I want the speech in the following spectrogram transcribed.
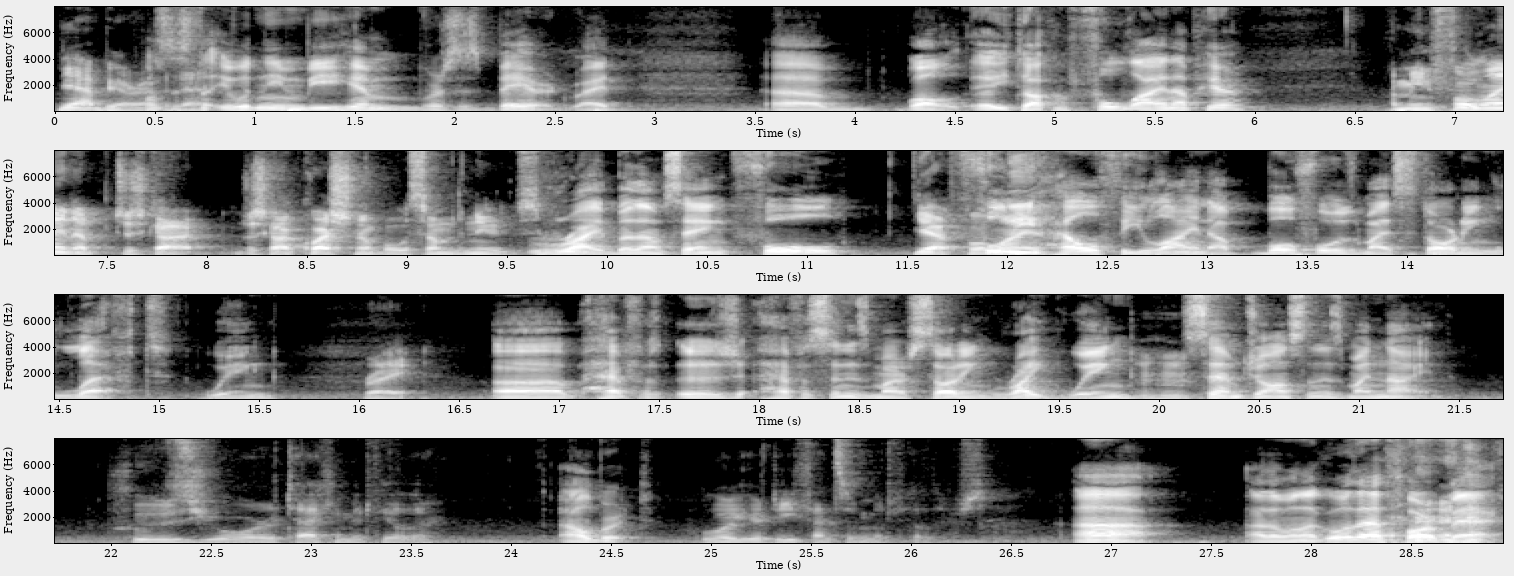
Yeah, I'd be alright Well, with it's that. not- it wouldn't even be him versus Baird, right? Um, well, are you talking full lineup here? I mean, full lineup just got just got questionable with some of the news. Right, but I'm saying full, Yeah, full fully line- healthy lineup. Bofo is my starting left wing. Right. Uh, Heff- uh, Hefferson is my starting right wing. Mm-hmm. Sam Johnson is my nine. Who's your attacking midfielder? Albert. Who are your defensive midfielders? Ah, I don't want to go that far back.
